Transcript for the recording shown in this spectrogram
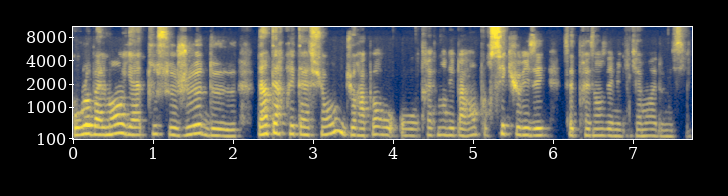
globalement, il y a tout ce jeu d'interprétation du rapport au, traitement des parents pour sécuriser cette présence des médicaments à domicile.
